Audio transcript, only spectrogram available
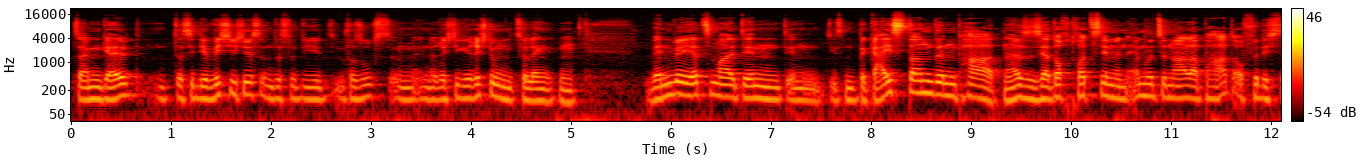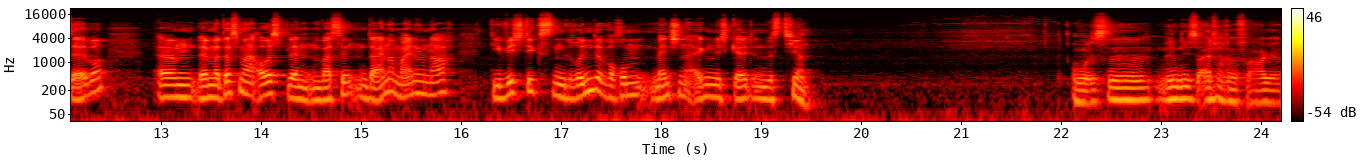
seinem Geld, dass sie dir wichtig ist und dass du die versuchst in, in eine richtige Richtung zu lenken wenn wir jetzt mal den, den, diesen begeisternden Part, ne, es ist ja doch trotzdem ein emotionaler Part auch für dich selber, ähm, wenn wir das mal ausblenden, was sind in deiner Meinung nach die wichtigsten Gründe, warum Menschen eigentlich Geld investieren? Oh, ist eine, eine nicht so einfache Frage.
